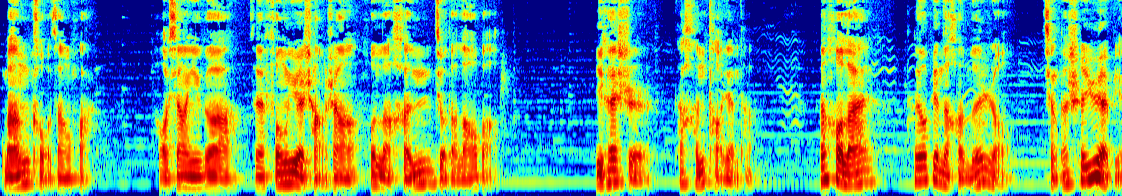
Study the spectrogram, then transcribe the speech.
满口脏话。好像一个在风月场上混了很久的老鸨。一开始他很讨厌她，但后来他又变得很温柔，请他吃月饼，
